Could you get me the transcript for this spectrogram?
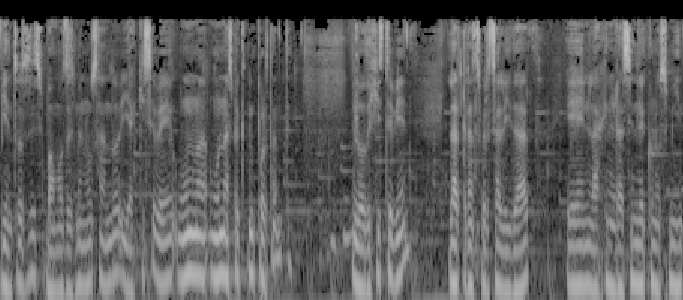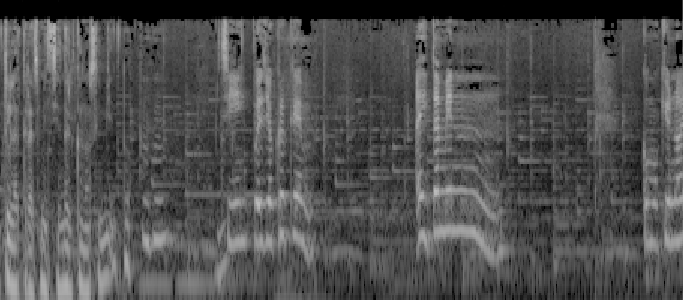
y entonces vamos desmenuzando y aquí se ve un aspecto importante. Lo dijiste bien, la transversalidad en la generación del conocimiento y la transmisión del conocimiento. Sí, pues yo creo que ahí también como que uno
